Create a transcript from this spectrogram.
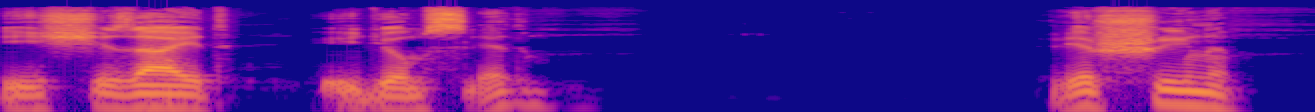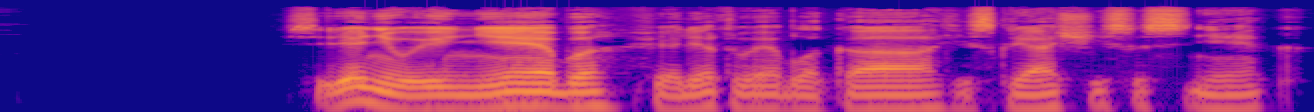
и исчезает. Идем следом. Вершина. Сиреневое небо, фиолетовые облака, искрящийся снег.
